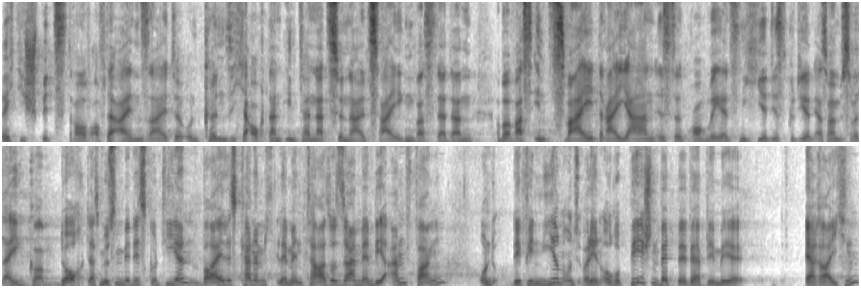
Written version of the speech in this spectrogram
richtig spitz drauf auf der einen Seite und können sich ja auch dann international zeigen, was da dann, aber was in zwei, drei Jahren ist, das brauchen wir jetzt nicht hier diskutieren, erstmal müssen wir da hinkommen. Doch, das müssen wir diskutieren, weil es kann nämlich elementar so sein, wenn wir anfangen und definieren uns über den europäischen Wettbewerb, den wir erreichen,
